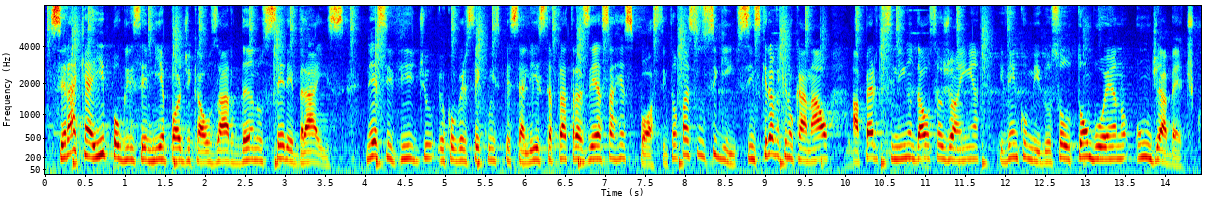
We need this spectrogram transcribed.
Será que a hipoglicemia pode causar danos cerebrais? Nesse vídeo eu conversei com um especialista para trazer essa resposta. Então faça o seguinte, se inscreva aqui no canal, aperte o sininho, dá o seu joinha e vem comigo. Eu sou o Tom Bueno, um diabético.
